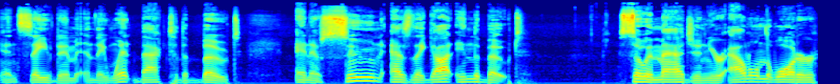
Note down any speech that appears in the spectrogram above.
and saved him, and they went back to the boat and as soon as they got in the boat, so imagine you're out on the water.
